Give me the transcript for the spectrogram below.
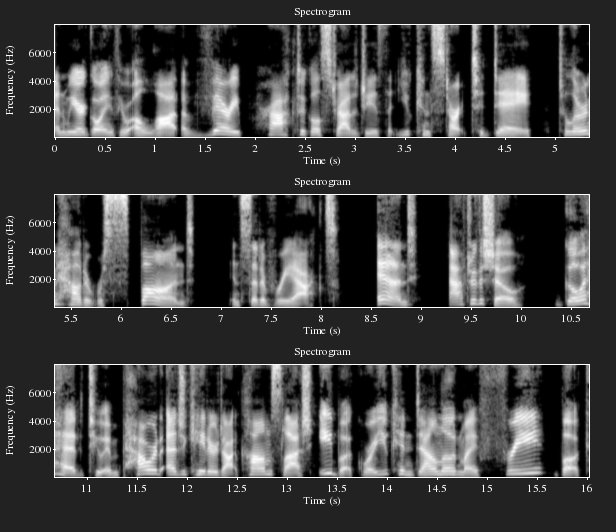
And we are going through a lot of very practical strategies that you can start today to learn how to respond instead of react. And after the show, go ahead to empowerededucator.com slash ebook where you can download my free book,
